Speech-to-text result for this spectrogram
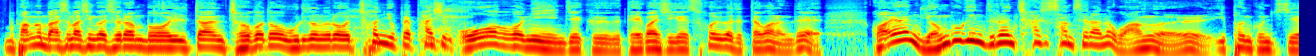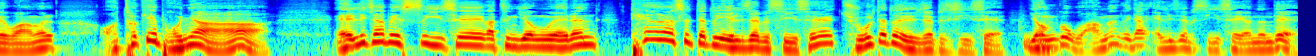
뭐 방금 말씀하신 것처럼 뭐 일단 적어도 우리 돈으로 1685억 원이 이제 그 대관식에 소유가 됐다고 하는데 과연 영국인들은 찰스 3세라는 왕을 입헌 군주제의 왕을 어떻게 보냐? 엘리자베스 2세 같은 경우에는 태어났을 때도 엘리자베스 2세, 죽을 때도 엘리자베스 2세. 영국 왕은 그냥 엘리자베스 2세였는데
